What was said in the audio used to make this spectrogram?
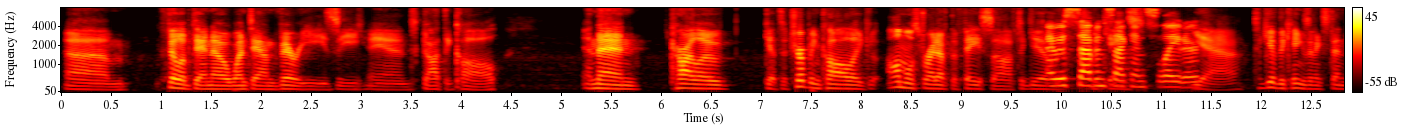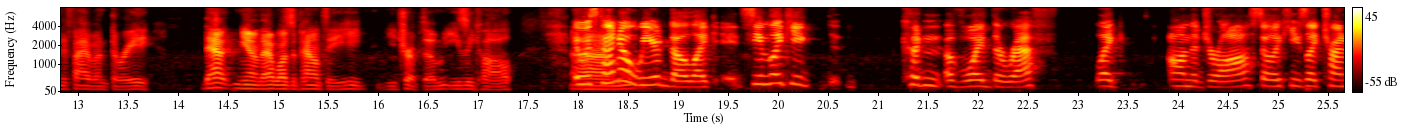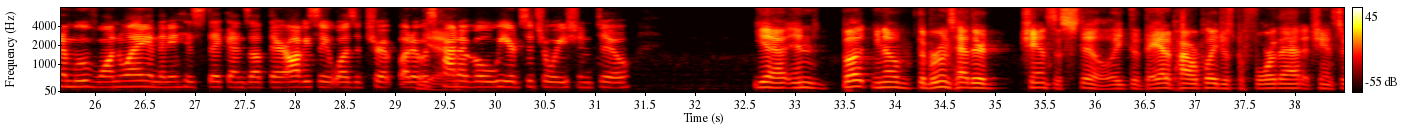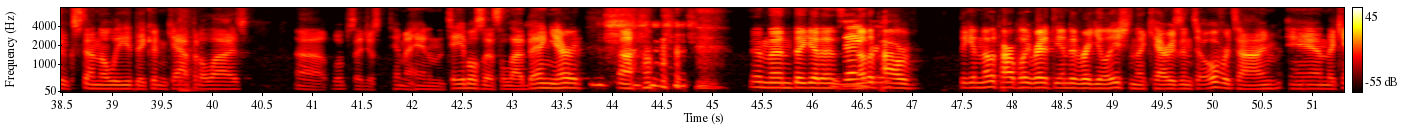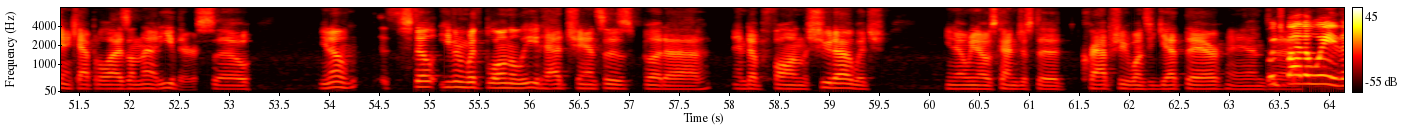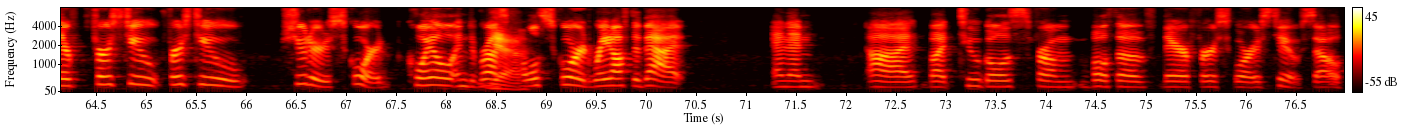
um, Phillip Danault went down very easy and got the call, and then Carlo gets a tripping call like almost right off the face off to give. It was seven Kings, seconds later. Yeah, to give the Kings an extended five on three. That you know that was a penalty. He he tripped him, easy call. It was um, kind of weird though. Like it seemed like he couldn't avoid the ref like on the draw. So like he's like trying to move one way and then his stick ends up there. Obviously it was a trip, but it was yeah. kind of a weird situation too. Yeah, and but you know, the Bruins had their chances still. Like that they had a power play just before that, a chance to extend the lead. They couldn't capitalize. Uh whoops, I just hit my hand on the table, so that's a loud bang you heard. Uh, and then they get a, another power they get another power play right at the end of regulation that carries into overtime, and they can't capitalize on that either. So, you know, still even with blowing the lead, had chances, but uh end up falling in the shootout, which you know we know is kind of just a crapshoot once you get there. And which, uh, by the way, their first two first two shooters scored. Coyle and DeBrusk yeah. both scored right off the bat, and then uh but two goals from both of their first scorers too. So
